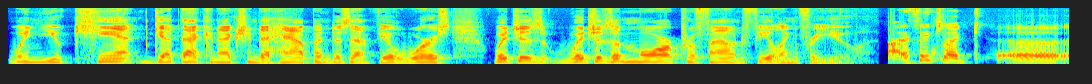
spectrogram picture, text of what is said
when you can't get that connection to happen, does that feel worse? Which is which is a more profound feeling for you? I think, like uh,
